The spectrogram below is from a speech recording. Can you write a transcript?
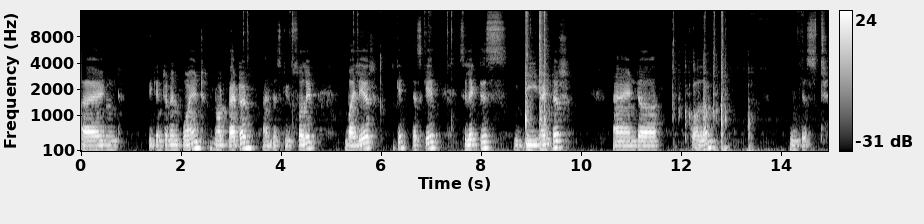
and pick internal point not pattern. I'll just use solid by layer okay? Escape. Select this B enter. And uh, column. Just.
